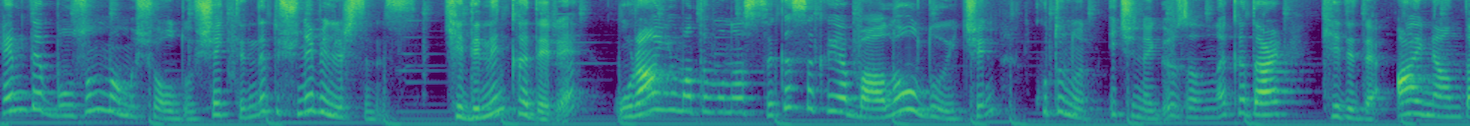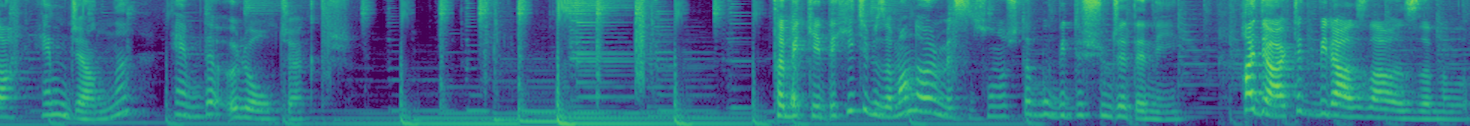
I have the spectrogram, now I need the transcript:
hem de bozulmamış olduğu şeklinde düşünebilirsiniz. Kedinin kaderi uranyum atomuna sıkı sıkıya bağlı olduğu için kutunun içine göz alana kadar kedi de aynı anda hem canlı hem de ölü olacaktır. Tabii ki de hiçbir zaman ölmesin. Sonuçta bu bir düşünce deneyi. Hadi artık biraz daha hızlanalım.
